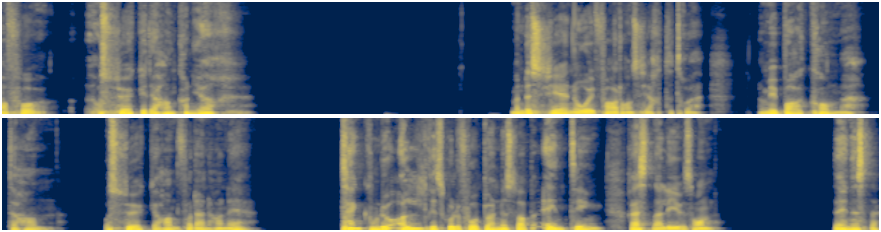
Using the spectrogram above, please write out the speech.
av å søke det han kan gjøre. Men det skjer noe i Faderens hjerte, tror jeg, når vi bare kommer til han og søker han for den han er. Tenk om du aldri skulle få bønnesvar på én ting resten av livet sånn. Det eneste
